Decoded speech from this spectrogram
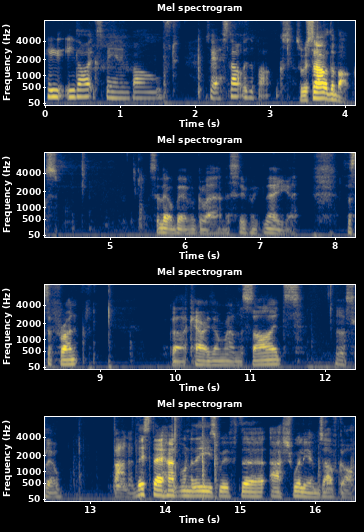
He he likes being involved. So yeah, start with the box. So we start with the box. It's a little bit of a glare. Let's see if we. There you go. That's the front. Got that carried on around the sides. Nice little banner. This day had one of these with the Ash Williams I've got.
